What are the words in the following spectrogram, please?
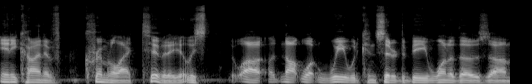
any kind of criminal activity. At least uh, not what we would consider to be one of those. Um,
